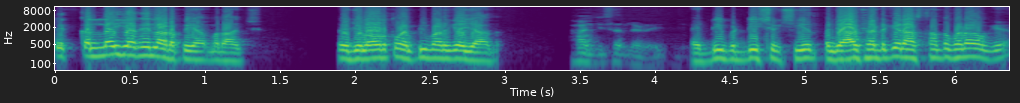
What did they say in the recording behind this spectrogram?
ਤੇ ਕੱਲਾ ਹੀ ਜਾ ਕੇ ਲੜ ਪਿਆ ਮੈਦਾਨ 'ਚ ਤੇ ਜਲੌਰ ਤੋਂ ਐਮਪੀ ਬਣ ਗਿਆ ਯਾਦ। ਹਾਂਜੀ ਸਰ ਲੜੇ ਜੀ। ਐਡੀ ਵੱਡੀ ਸ਼ਖਸੀਅਤ ਪੰਜਾਬ ਛੱਡ ਕੇ ਰਾਜਸਥਾਨ ਤੋਂ ਖੜਾ ਹੋ ਗਿਆ।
